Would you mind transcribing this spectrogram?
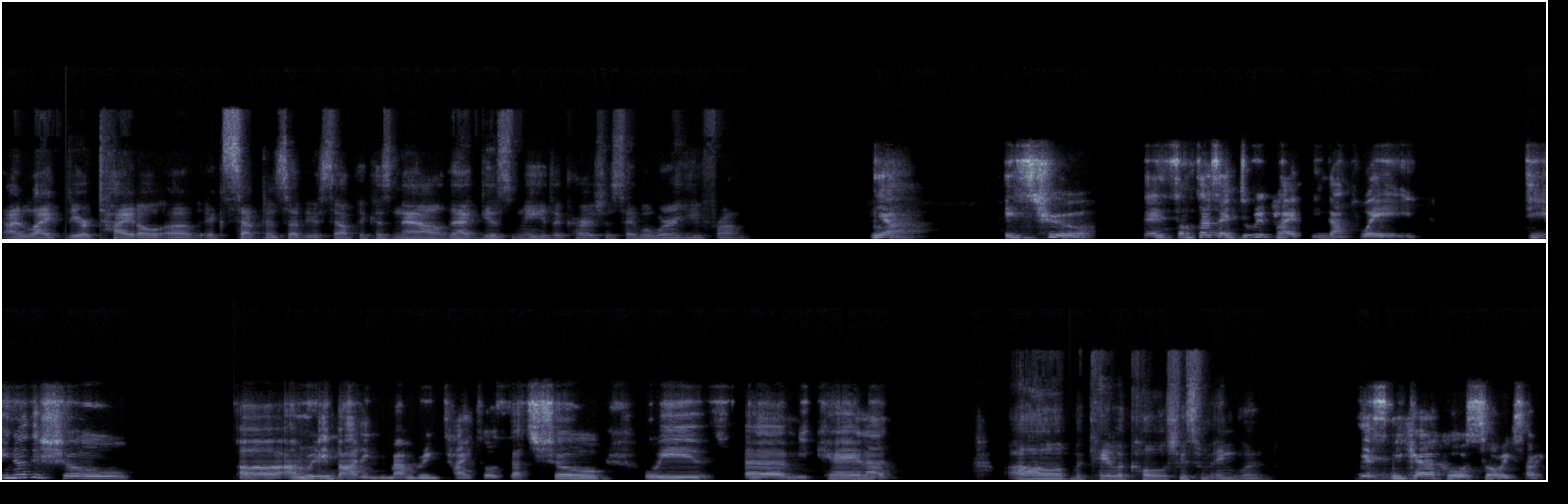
I like your title of acceptance of yourself because now that gives me the courage to say, well, where are you from? Yeah, it's true. And sometimes I do reply in that way. Do you know the show uh, I'm really bad in remembering titles. That show with uh, Michaela. Oh, Michaela Coel. She's from England. Yes, Michaela Coel. Sorry, sorry.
